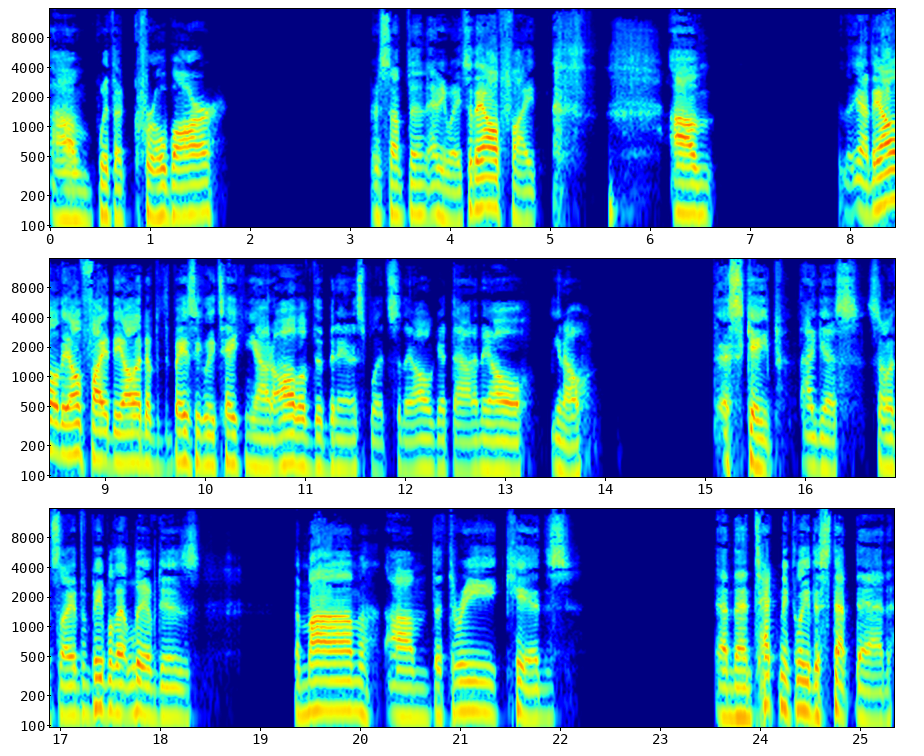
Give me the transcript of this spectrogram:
um with a crowbar or something. Anyway, so they all fight. um yeah, they all they all fight. They all end up basically taking out all of the banana splits. So they all get down and they all, you know, escape, I guess. So it's like the people that lived is the mom, um, the three kids, and then technically the stepdad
